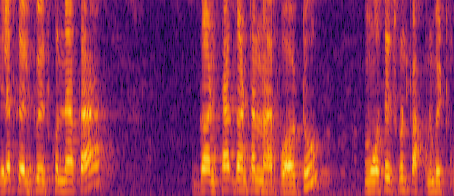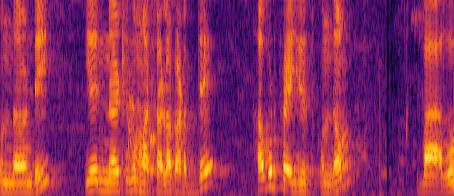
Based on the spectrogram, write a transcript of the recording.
ఇలా కలిపేసుకున్నాక గంట గంటన్నర పాటు మూత వేసుకుని పక్కన పెట్టుకుందామండి. ఎన్నట్లుగా మసాలా పడద్ది. అప్పుడు ఫ్రై చేసుకుందాం. బాగా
